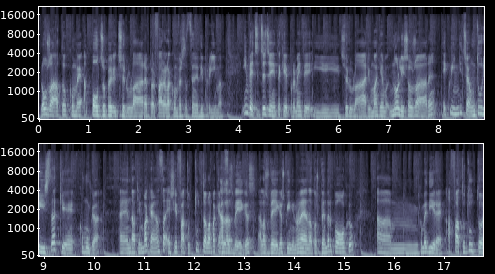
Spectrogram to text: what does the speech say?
l'ho usato come appoggio per il cellulare per fare la conversazione di prima. Invece c'è gente che probabilmente i cellulari o macchine non li sa usare e quindi c'è un turista che comunque è andato in vacanza e si è fatto tutta la vacanza a Las Vegas a Las Vegas, quindi non è andato a spendere poco. Um, come dire, ha fatto tutto,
